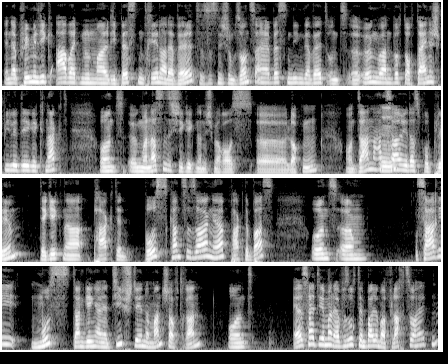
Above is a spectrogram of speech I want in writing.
in der Premier League arbeiten nun mal die besten Trainer der Welt. Es ist nicht umsonst einer der besten Ligen der Welt und äh, irgendwann wird auch deine Spielidee geknackt und irgendwann lassen sich die Gegner nicht mehr rauslocken. Äh, und dann hat mhm. Sari das Problem, der Gegner parkt den Bus, kannst du sagen, ja, parkt den Bus. Und ähm, Sari muss dann gegen eine tiefstehende Mannschaft ran. Und er ist halt jemand, er versucht den Ball immer flach zu halten.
